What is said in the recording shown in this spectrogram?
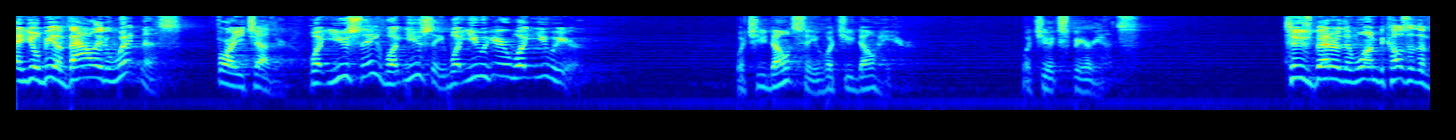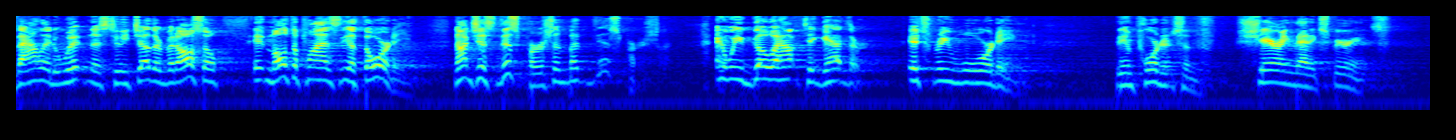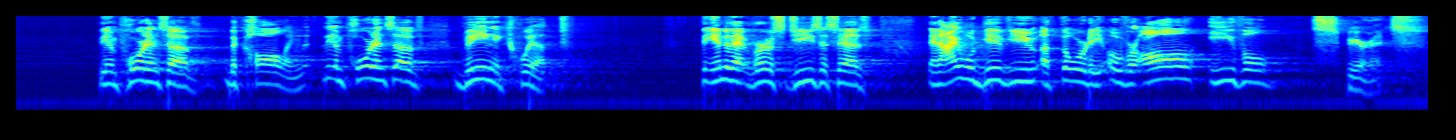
and you'll be a valid witness for each other. What you see, what you see. What you hear, what you hear. What you don't see, what you don't hear. What you experience. Two's better than one because of the valid witness to each other, but also it multiplies the authority. Not just this person, but this person. And we go out together. It's rewarding. The importance of sharing that experience, the importance of the calling, the importance of being equipped. At the end of that verse, Jesus says, And I will give you authority over all evil spirits.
